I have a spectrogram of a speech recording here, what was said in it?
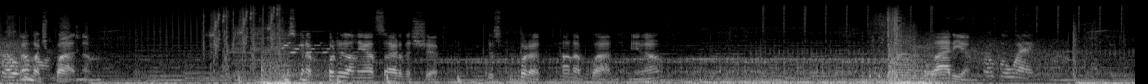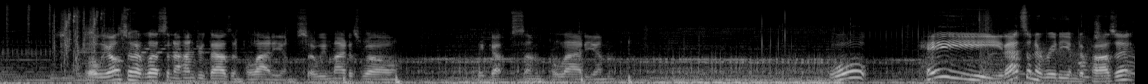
Mm. So much platinum. I'm just gonna put it on the outside of the ship. Just put a ton of platinum, you know? Palladium. Probe away. Well, we also have less than 100,000 palladium, so we might as well pick up some palladium. Oh! Hey! That's an iridium deposit.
